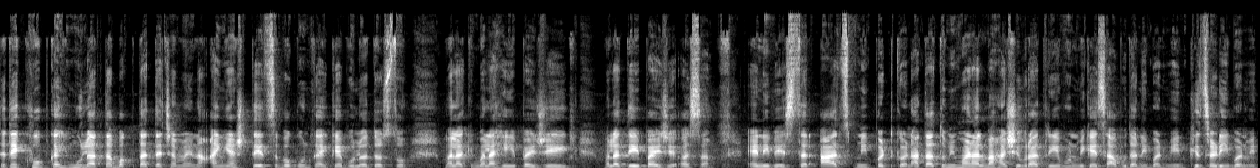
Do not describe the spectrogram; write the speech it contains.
तर ते खूप काही मुलं आता बघतात. त्याच्यामुळे ना आयश तेच बघून काही काही बोलत असतो मला की मला हे पाहिजे मला ते पाहिजे असं. एनिवेज तर आज मी पटकन आता तुम्ही म्हणाल महाशिवरात्री म्हणून मी काही साबुदाणी बनवेन खिचडी बनवेन.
